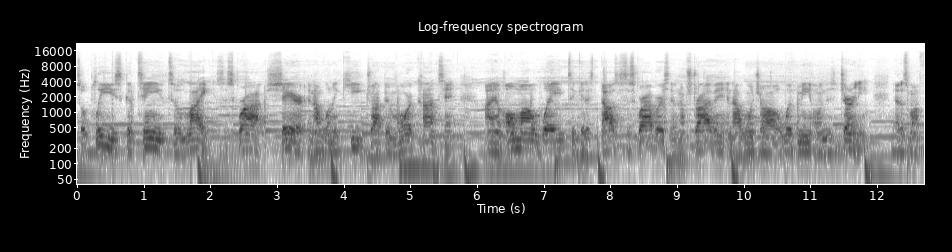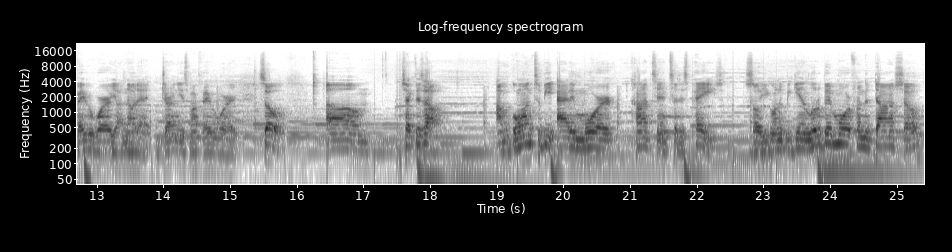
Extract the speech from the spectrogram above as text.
so please continue to like, subscribe, share, and I'm gonna keep dropping more content. I am on my way to get a thousand subscribers and I'm striving and I want y'all with me on this journey. That is my favorite word. Y'all know that journey is my favorite word. So um, check this out. I'm going to be adding more content to this page. So you're going to be getting a little bit more from the Don Show.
